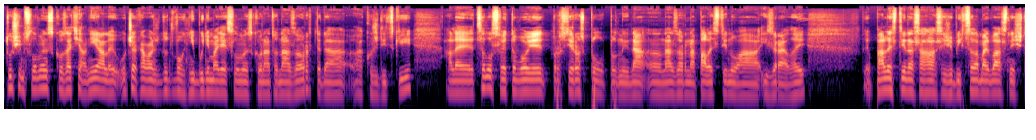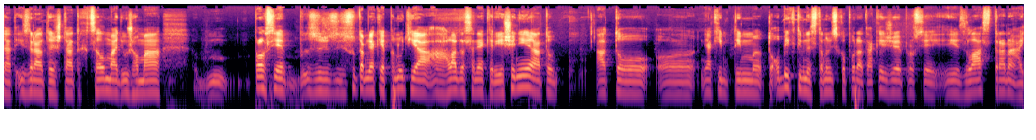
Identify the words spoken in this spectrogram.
tuším Slovensko zatiaľ nie, ale očakávam, že do dvoch dní bude mať aj Slovensko na to názor, teda ako vždycky, ale celosvetovo je proste rozplný na, názor na Palestínu a Izrael, hej. Palestína sa hlási, že by chcela mať vlastný štát, Izrael ten štát chcel mať, už ho má, proste sú tam nejaké pnutia a hľada sa nejaké riešenie a to a to uh, nejakým tým, to objektívne stanovisko podá také, že proste je zlá strana aj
